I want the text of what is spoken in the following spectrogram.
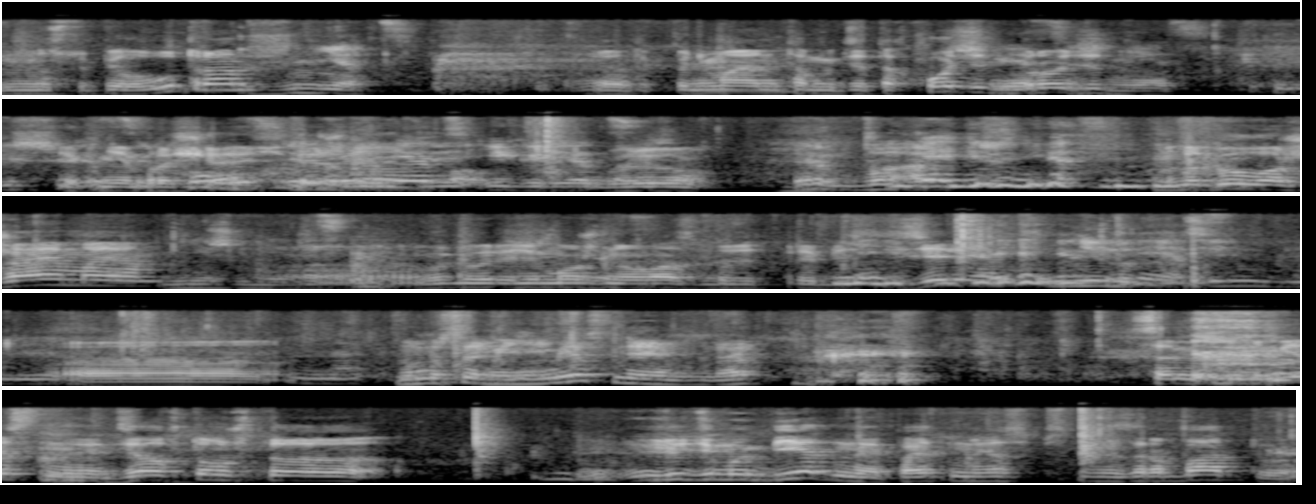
наступило утро, Жнец. я так понимаю, он там где-то ходит, Швец, бродит. жнец. Я к ней обращаюсь. Жнец. И грец. Говорю, Бар. Я не жнец. многоуважаемая, Не жнец. э, вы говорили, можно у вас будет приобрести зелье. Э, Ну мы сами не местные, да? Сами местные. Дело в том, что люди мы бедные, поэтому я, собственно, не зарабатываю.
